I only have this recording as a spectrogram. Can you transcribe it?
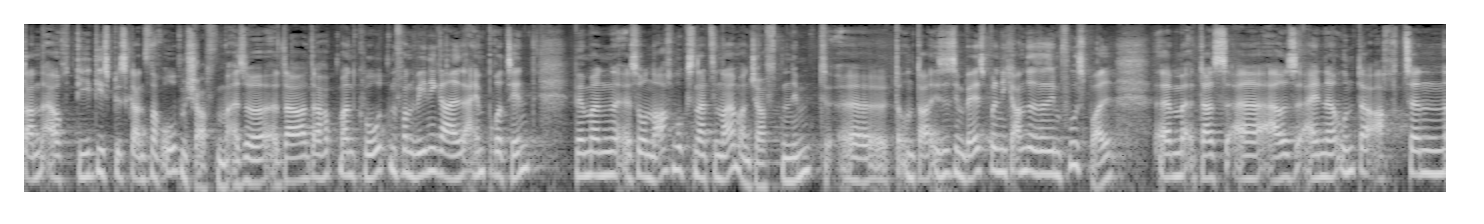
dann auch die, die es bis ganz nach oben schaffen. Also da, da hat man Quoten von weniger als ein Prozent, wenn man so Nachwuchsnationalmannschaften nimmt. Äh, und da ist es im Baseball nicht anders als im Fußball, ähm, dass äh, aus einer unter 18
